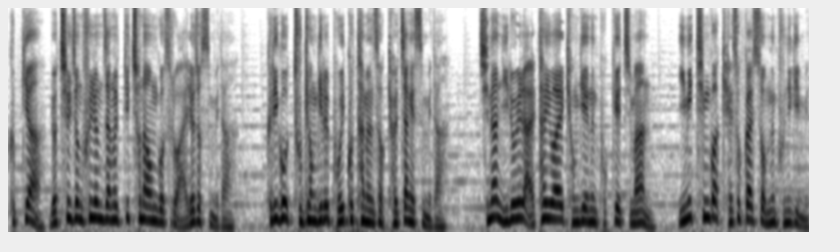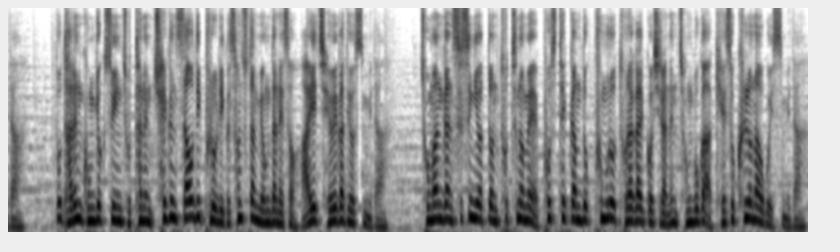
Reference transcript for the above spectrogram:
급기야 며칠 전 훈련장을 뛰쳐나온 것으로 알려졌습니다. 그리고 두 경기를 보이콧하면서 결장했습니다. 지난 일요일 알타이와의 경기에는 복귀했지만 이미 팀과 계속 갈 수 없는 분위기입니다. 또 다른 공격수인 조타는 최근 사우디 프로리그 선수단 명단에서 아예 제외가 되었습니다. 조만간 스승이었던 토트넘의 포스텍 감독 품으로 돌아갈 것이라는 정보가 계속 흘러나오고 있습니다.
